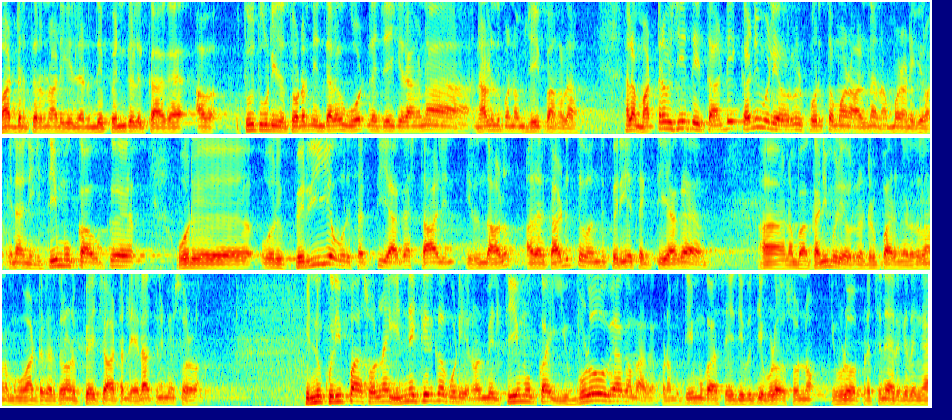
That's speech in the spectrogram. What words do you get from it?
மாற்றுத்திறனாளிகளிலிருந்து பெண்களுக்காக அவ தூத்துக்குடியில் தொடர்ந்து இந்த அளவு ஓட்டில் ஜெயிக்கிறாங்கன்னா நல்லது பண்ணாமல் ஜெயிப்பாங்களா? அதில் மற்ற விஷயத்தை தாண்டி கனிமொழி அவர்கள் பொருத்தமான ஆள் தான் நம்ம நினைக்கிறோம். ஏன்னா இன்றைக்கி திமுகவுக்கு ஒரு ஒரு பெரிய ஒரு சக்தியாக ஸ்டாலின் இருந்தாலும் அதற்கு அடுத்து வந்து பெரிய சக்தியாக நம்ம கனிமொழி அவர்கள் இருப்பாருங்கிறதெல்லாம் நமக்கு மாற்று பேச்சு ஆற்றல் எல்லாத்துலேயுமே சொல்லலாம். இன்னும் குறிப்பாக சொன்னால் இன்றைக்கி இருக்கக்கூடிய நிலைமையில் திமுக இவ்வளோ வேகமாக இப்போ நம்ம திமுக செய்தி பற்றி இவ்வளோ சொன்னோம் இவ்வளோ பிரச்சனை இருக்குதுங்க.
